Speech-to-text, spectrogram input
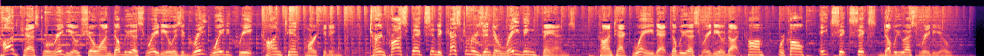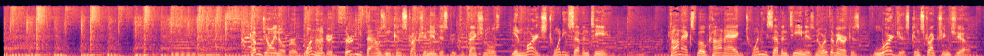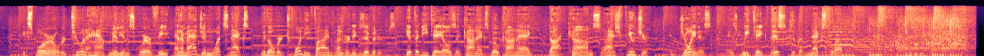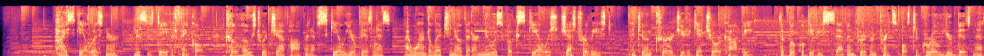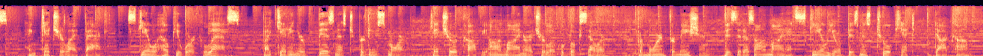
Podcast or radio show on WS Radio is a great way to create content marketing. Turn prospects into customers into raving fans. Contact Wade at WSRadio.com or call 866 WS Radio. Come join over 130,000 construction industry professionals in March 2017. ConExpo ConAg 2017 is North America's largest construction show. Explore over 2.5 million square feet and imagine what's next with over 2,500 exhibitors. Get the details at conexpoconag.com slash future and join us as we take this to the next level. Hi, Scale listener. This is David Finkel co host with Jeff Hoffman of Scale Your Business. I wanted to let you know that our newest book, Scale, was just released and to encourage you to get your copy. The book will give you seven proven principles to grow your business and get your life back. Scale will help you work less by getting your business to produce more. Get your copy online or at your local bookseller. For more information, visit us online at scaleyourbusinesstoolkit.com.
